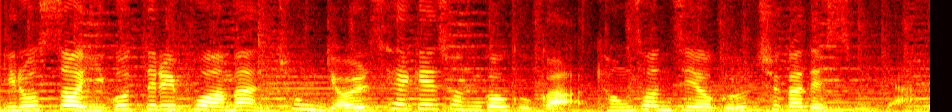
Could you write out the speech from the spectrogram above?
이로써 이곳들을 포함한 총 13개 선거구가 경선 지역으로 추가됐습니다.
